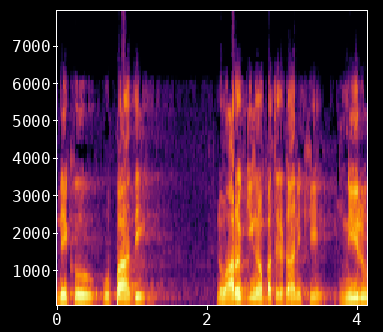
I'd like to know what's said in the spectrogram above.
నీకు ఉపాధి నువ్వు ఆరోగ్యంగా బతకడానికి నీరు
